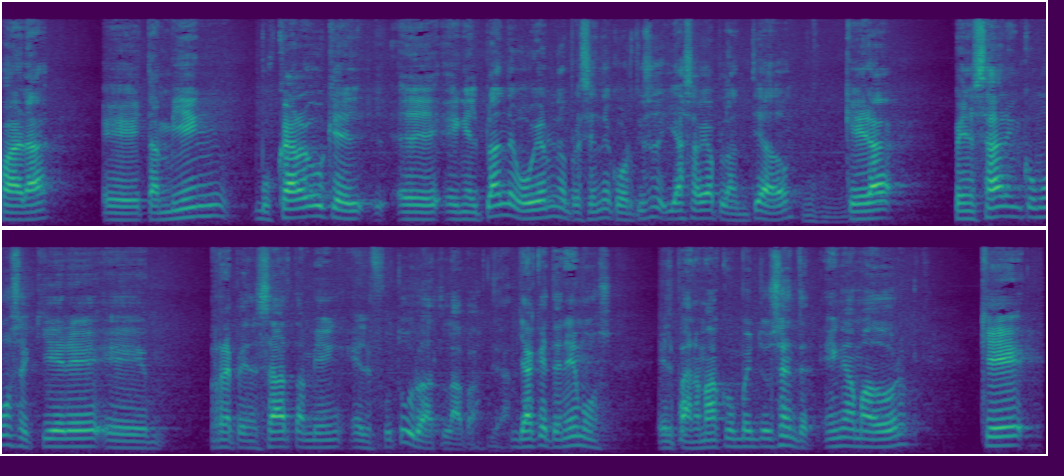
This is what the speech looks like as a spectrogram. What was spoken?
para eh, también buscar algo que eh, en el plan de gobierno del presidente Cortizo ya se había planteado, que era pensar en cómo se quiere eh, repensar también el futuro de Atlapa, Ya. ya que tenemos el Panamá Convention Center en Amador, que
